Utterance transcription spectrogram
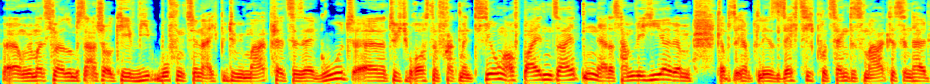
Äh, und wenn man sich mal so ein bisschen anschaut, okay, wie, wo funktionieren eigentlich B2B-Marktplätze sehr gut? Äh, natürlich, du brauchst eine Fragmentierung auf beiden Seiten. Ja, das haben wir hier. Wir haben, ich glaube, ich habe gelesen, 60 Prozent des Marktes sind halt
